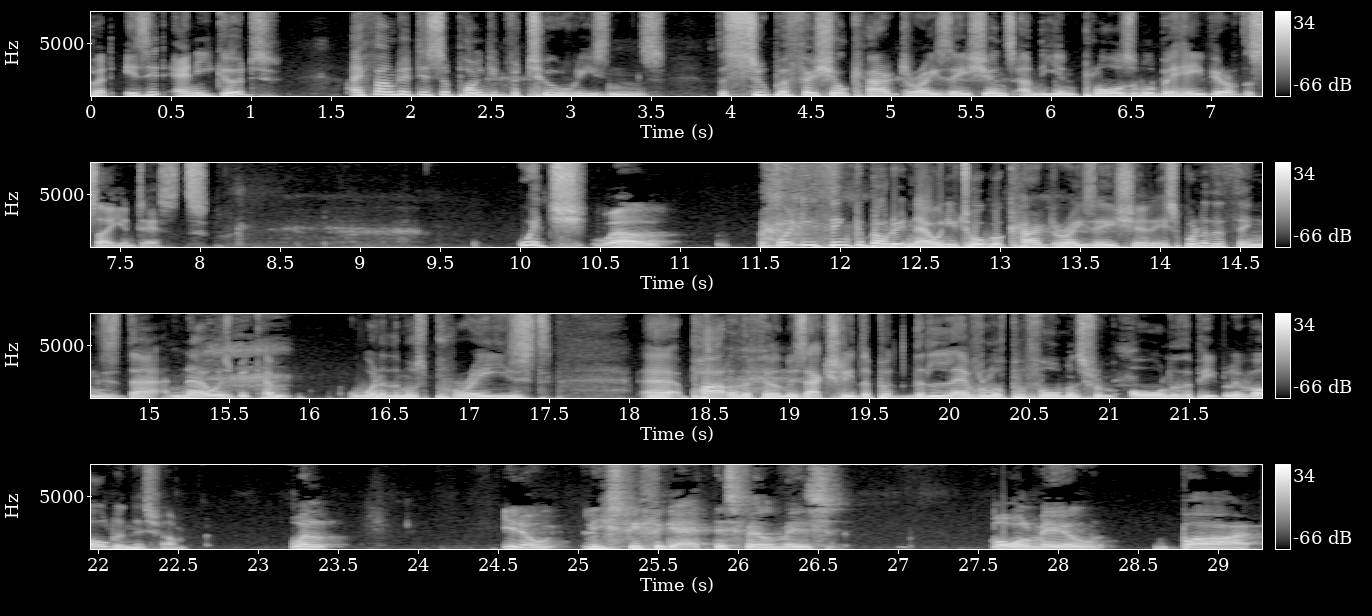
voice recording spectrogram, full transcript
but is it any good? I found it disappointing for two reasons the superficial characterizations and the implausible behavior of the scientists. Which Well, when you think about it now, when you talk about characterization, it's one of the things that now has become one of the most praised uh, part of the film is actually the the level of performance from all of the people involved in this film. well, you know, least we forget this film is all male, bar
